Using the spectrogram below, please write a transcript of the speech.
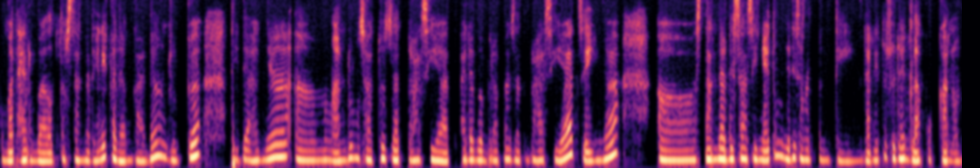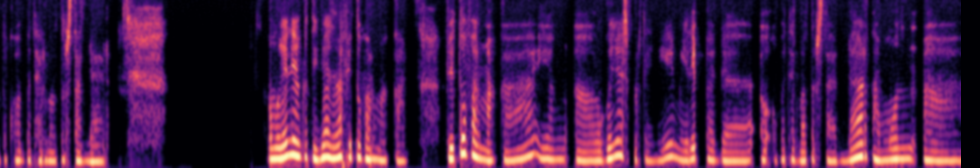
obat herbal terstandar ini kadang-kadang juga tidak hanya uh, mengandung satu zat berhasiat, ada beberapa zat berhasiat sehingga uh, standarisasinya itu menjadi sangat penting, dan itu sudah dilakukan untuk obat herbal terstandar. Kemudian yang ketiga adalah fitofarmaka. Fitofarmaka yang uh, logonya seperti ini mirip pada uh, obat herbal terstandar, namun uh,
